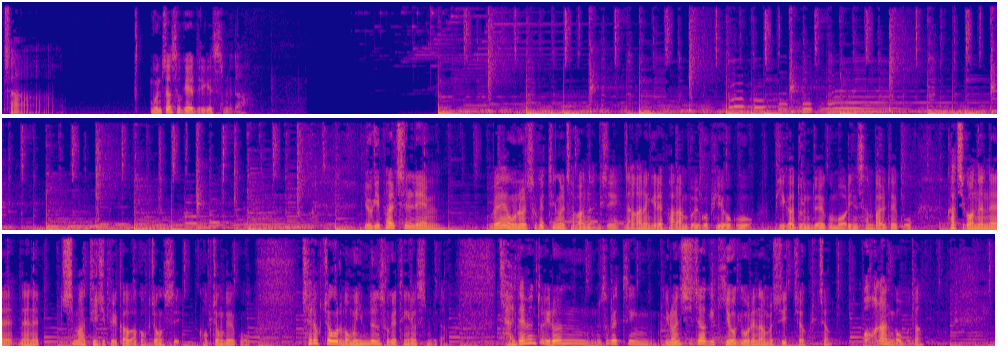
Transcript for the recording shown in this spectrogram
자, 문자 소개해드리겠습니다. (6287님) 왜 오늘 소개팅을 잡았는지 나가는 길에 바람 불고 비 오고 비가 눈 되고 머린 산발되고 같이 걷는 내, 내내 치마 뒤집힐까봐 걱정 걱정되고 체력적으로 너무 힘든 소개팅이었습니다. 잘 되면 또 이런 소개팅 이런 시작이 기억이 오래 남을 수 있죠, 그쵸? 뻔한 거보다.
